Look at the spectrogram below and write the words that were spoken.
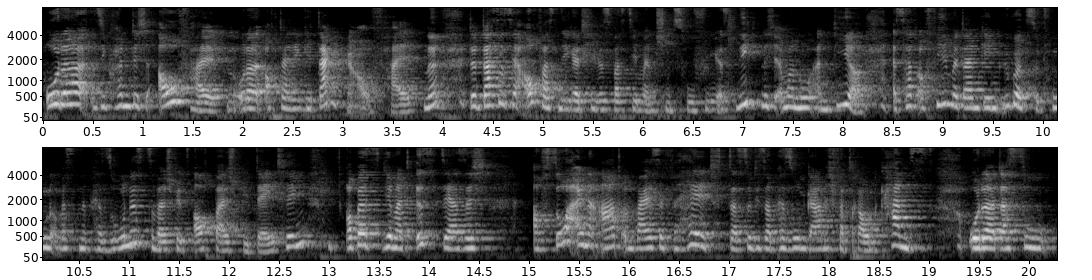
Oder sie können dich aufhalten oder auch deine Gedanken aufhalten. Ne? Denn das ist ja auch was Negatives, was die Menschen zufügen. Es liegt nicht immer nur an dir. Es hat auch viel mit deinem Gegenüber zu tun, ob es eine Person ist, zum Beispiel jetzt auch Beispiel Dating ob es jemand ist, der sich auf so eine Art und Weise verhält, dass du dieser Person gar nicht vertrauen kannst oder dass du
